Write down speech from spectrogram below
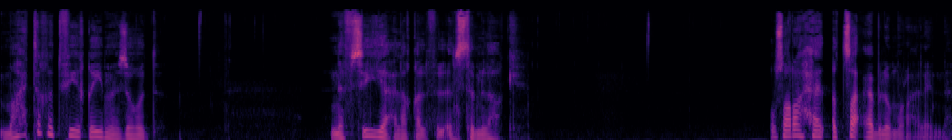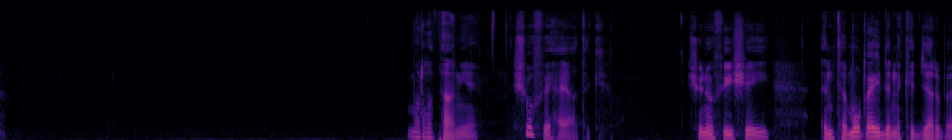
ما أعتقد في قيمة زود نفسية على الأقل في الاستملاك. وصراحة تصعب الأمور علينا. مرة ثانية شوف في حياتك؟ شنو في شيء انت مو بعيد انك تجربه.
